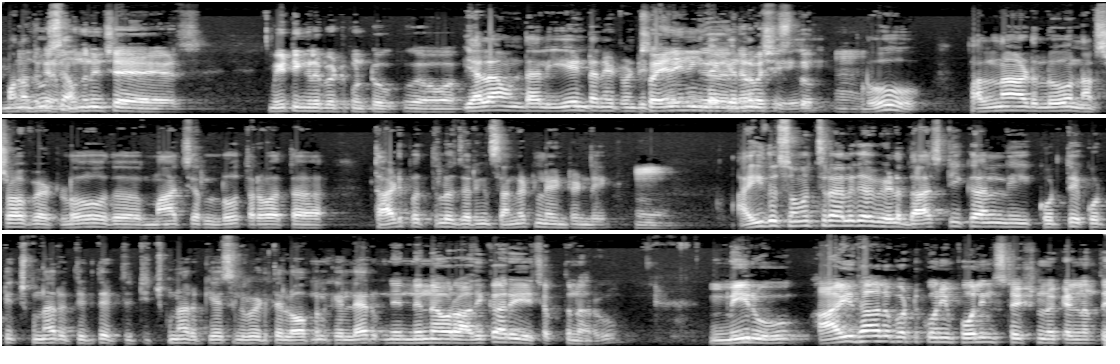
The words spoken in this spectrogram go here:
మనం చూసాం. ముందు నుంచే మీటింగ్లు పెట్టుకుంటూ ఎలా ఉండాలి ఏంటనేటువంటి ట్రైనింగ్ దగ్గర నుంచి. ఇప్పుడు పల్నాడులో నర్సరావుపేటలో మాచర్లలో తర్వాత తాడిపత్రిలో జరిగిన సంఘటనలు ఏంటండి? ఐదు సంవత్సరాలుగా వీళ్ళ దాష్టీకాల్ని కొడితే కొట్టించుకున్నారు తిడితే తిట్టించుకున్నారు కేసులు పెడితే లోపలికి వెళ్ళారు. నిన్న నిన్న ఎవరో అధికారి చెప్తున్నారు మీరు ఆయుధాలు పట్టుకొని పోలింగ్ స్టేషన్లోకి వెళ్ళినంత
